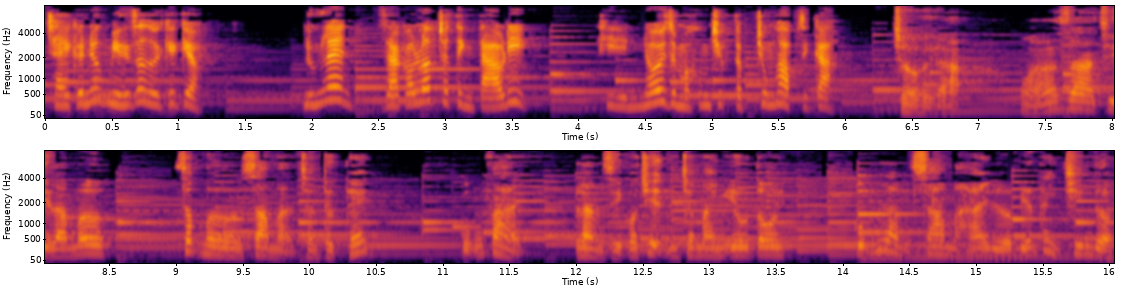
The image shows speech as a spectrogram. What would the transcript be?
cháy cái nước miếng ra rồi kia kìa. Đứng lên, ra cao lớp cho tỉnh táo đi, thì đến nơi rồi mà không chịu tập trung học gì cả. Trời ạ, hóa ra chỉ là mơ, giấc mơ sao mà chân thực thế? Cũng phải, làm gì có chuyện Trâm Anh yêu tôi, cũng làm sao mà hai đứa biến thành chim được.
